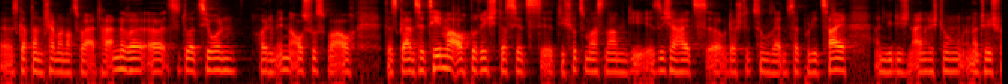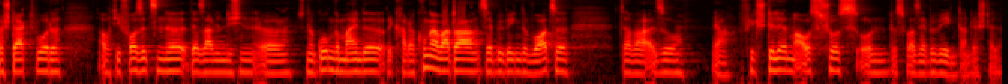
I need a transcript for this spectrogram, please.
Äh, es gab dann scheinbar noch zwei, drei andere äh, Situationen. Heute im Innenausschuss war auch das ganze Thema auch Bericht, dass jetzt äh, die Schutzmaßnahmen, die Sicherheitsunterstützung seitens der Polizei an jüdischen Einrichtungen natürlich verstärkt wurde. Auch die Vorsitzende der saarländischen äh, Synagogengemeinde, Ricarda Kunger, war da, sehr bewegende Worte da war also ja, viel Stille im Ausschuss und das war sehr bewegend an der Stelle.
